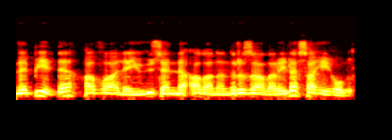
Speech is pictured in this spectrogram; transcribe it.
ve bir de havaleyi üzerine alanın rızalarıyla sahih olur.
